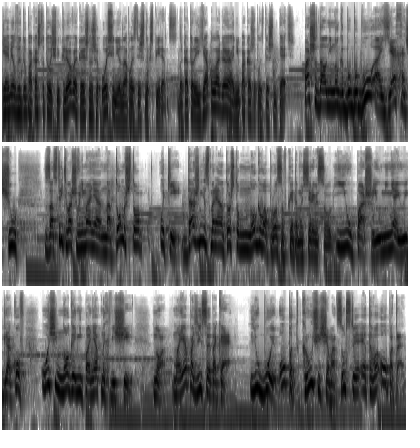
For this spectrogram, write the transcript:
Я имел в виду пока что-то очень клевое, конечно же, осенью на PlayStation Experience, на который, я полагаю, они покажут PlayStation 5. Паша дал немного бу-бу-бу, а я хочу заострить ваше внимание на том, что Окей, даже несмотря на то, что много вопросов к этому сервису, и у Паши, и у меня, и у игроков, очень много непонятных вещей. Но моя позиция такая любой опыт круче, чем отсутствие этого опыта.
